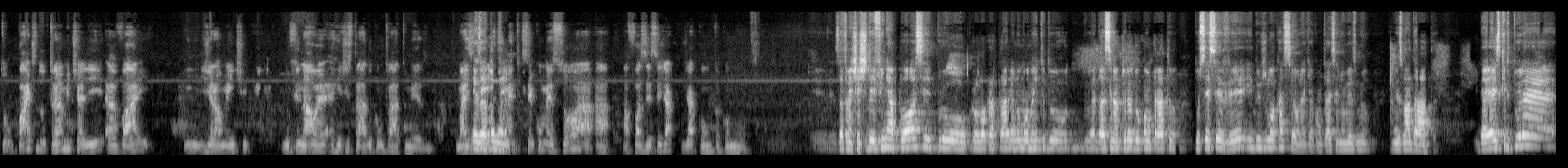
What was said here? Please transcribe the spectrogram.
tu, parte do trâmite ali é, vai e geralmente no final é, é, registrado o contrato mesmo. Mas Exatamente. desde o momento que você começou a, a, a fazer, você já, já conta como. Exatamente, a gente define a posse para o locatário no momento do, do, da assinatura do contrato do CCV e do de locação, né, que acontecem no mesmo, na mesma data. E daí a escritura é, é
